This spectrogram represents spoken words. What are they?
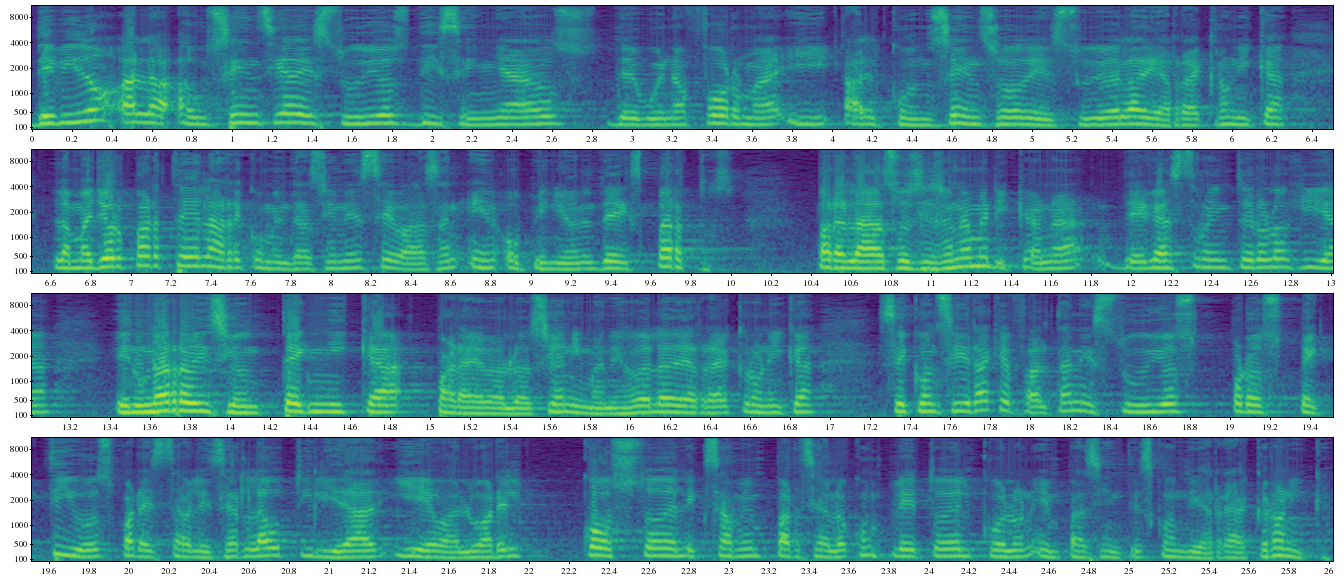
Debido a la ausencia de estudios diseñados de buena forma y al consenso de estudio de la diarrea crónica, la mayor parte de las recomendaciones se basan en opiniones de expertos. Para la Asociación Americana de Gastroenterología, en una revisión técnica para evaluación y manejo de la diarrea crónica, se considera que faltan estudios prospectivos para establecer la utilidad y evaluar el costo del examen parcial o completo del colon en pacientes con diarrea crónica.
